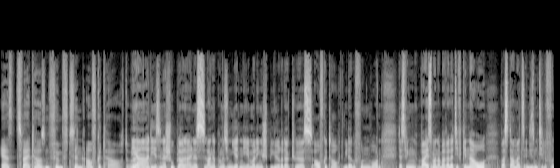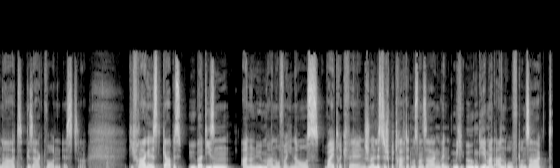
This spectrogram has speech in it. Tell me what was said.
erst 2015 aufgetaucht, oder? Ja, die ist in der Schublade eines lange pensionierten ehemaligen Spiegelredakteurs aufgetaucht, wiedergefunden worden. Deswegen weiß man aber relativ genau, was damals in diesem Telefonat gesagt worden ist. Die Frage ist, gab es über diesen anonymen Anrufer hinaus weitere Quellen? Journalistisch betrachtet muss man sagen, wenn mich irgendjemand anruft und sagt,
